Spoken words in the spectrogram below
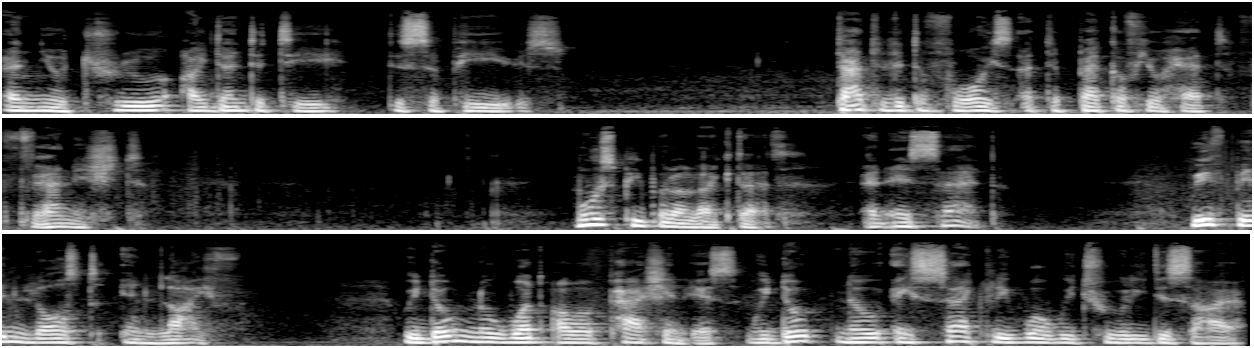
and your true identity disappears that little voice at the back of your head vanished most people are like that and it's sad we've been lost in life we don't know what our passion is. We don't know exactly what we truly desire.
